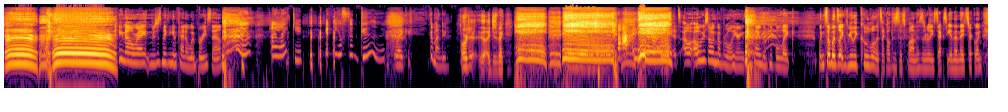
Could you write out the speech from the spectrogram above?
I know, right? And just making a kind of whimpery sound. I like it. It feels so good. like, come on, dude. Or just, like, just like It's always so uncomfortable hearing. Sometimes when people like, when someone's like really cool and it's like, oh, this is fun, this is really sexy, and then they start going,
